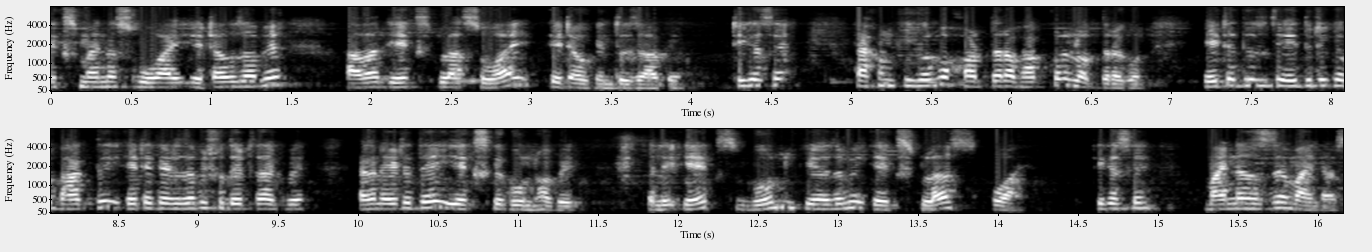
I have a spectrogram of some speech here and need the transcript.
এক্স মাইনাস ওয়াই এটাও যাবে, আবার এক্স প্লাস ওয়াই এটাও কিন্তু যাবে, ঠিক আছে? এখন কি করব? হর দ্বারা ভাগ করে লব দ্বারা গুণ। এটা দিয়ে যদি এই দুটোকে ভাগ দিই, এটা কেটে যাবে, শুধু এটা থাকবে। এখন এটা দিয়ে এক্স কে গুণ হবে। তাহলে এক্স গুণ কি হয়ে যাবে? এক্স প্লাস ওয়াই ঠিক আছে? মাইনাস আছে মাইনাস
